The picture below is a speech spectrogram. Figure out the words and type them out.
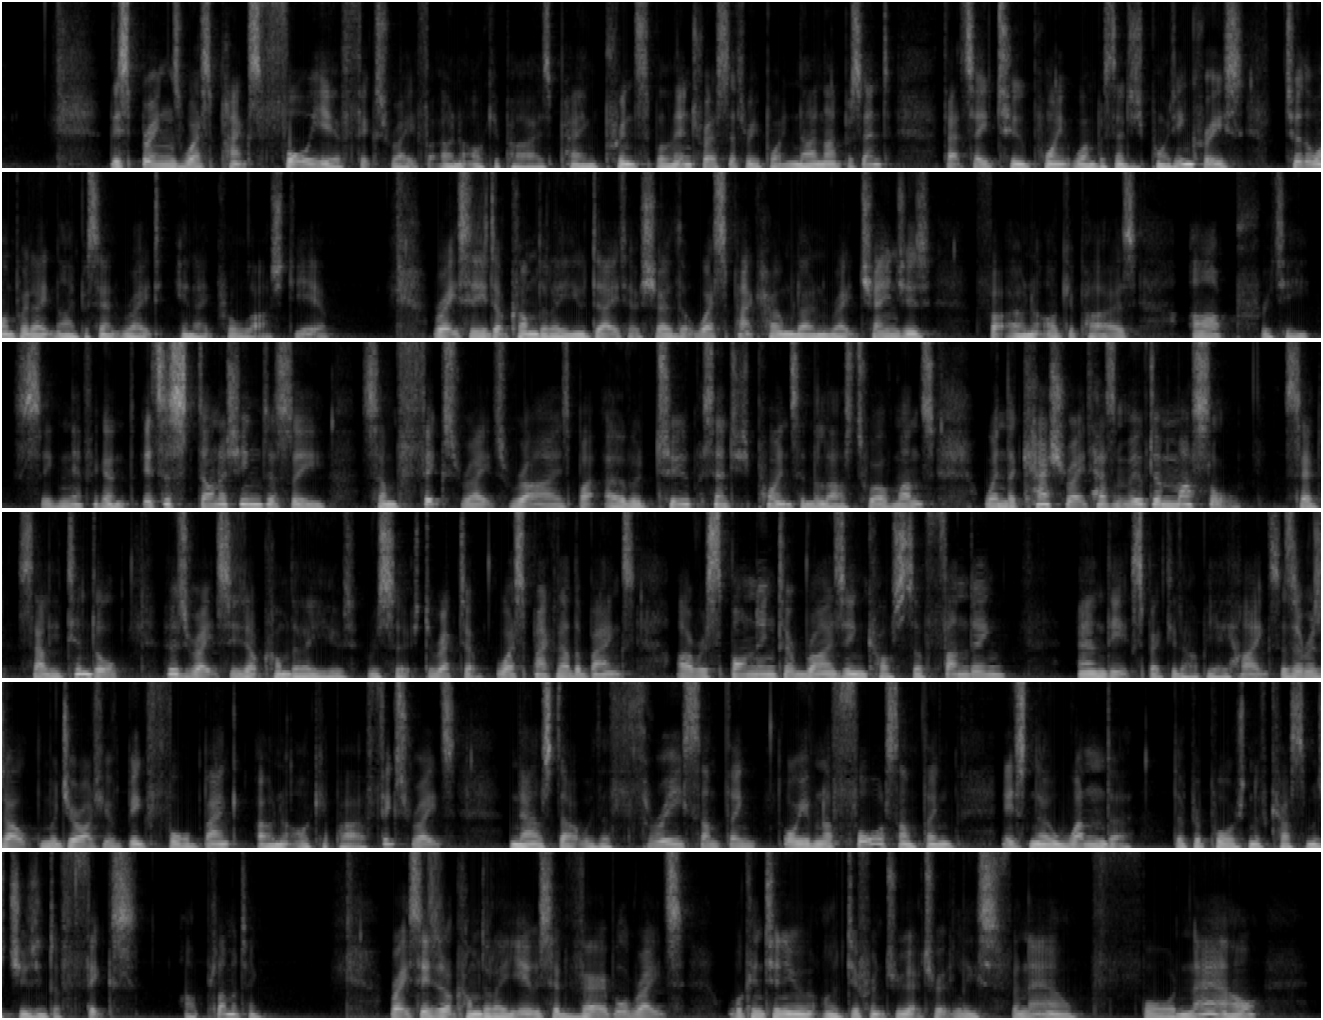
This brings Westpac's four year fixed rate for owner occupiers paying principal and interest to 3.99%. That's a 2.1 percentage point increase to the 1.89% rate in April last year. RateCity.com.au data show that Westpac home loan rate changes for owner occupiers are pretty significant. It's astonishing to see some fixed rates rise by over two percentage points in the last 12 months when the cash rate hasn't moved a muscle, said Sally Tindall, who's RateCity.com.au's research director. Westpac and other banks are responding to rising costs of funding and the expected RBA hikes. As a result, the majority of big four bank owner occupier fixed rates now start with a three something or even a four something. It's no wonder the proportion of customers choosing to fix are plummeting. RateCity.com.au said variable rates will continue on a different trajectory, at least for now. For now,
